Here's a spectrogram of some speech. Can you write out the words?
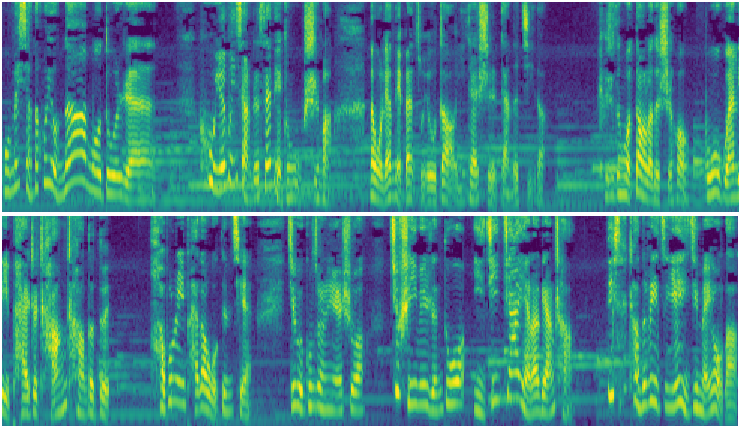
我没想到会有那么多人。我原本想着三点钟舞狮嘛，那我两点半左右到，应该是赶得及的。可是等我到了的时候，博物馆里排着长长的队，好不容易排到我跟前，结果工作人员说。就是因为人多，已经加演了两场，第三场的位置也已经没有了。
